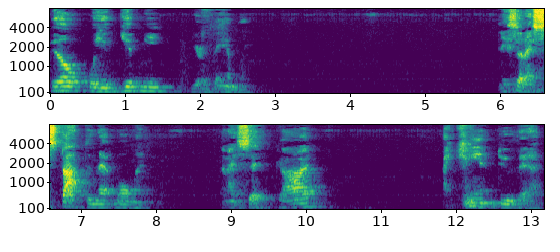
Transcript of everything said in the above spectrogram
Bill, will you give me your family? And he said, I stopped in that moment. And I said, God, I can't do that.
